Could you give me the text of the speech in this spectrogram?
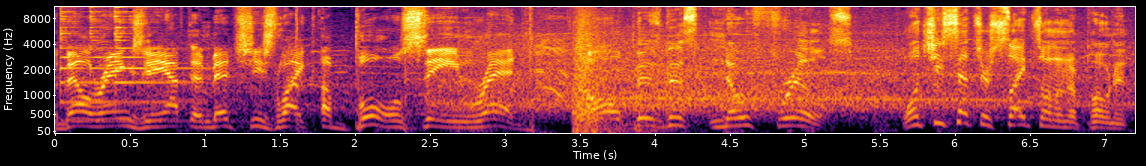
The bell rings, and you have to admit she's like a bull seeing red. All business, no frills. Once she sets her sights on an opponent,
